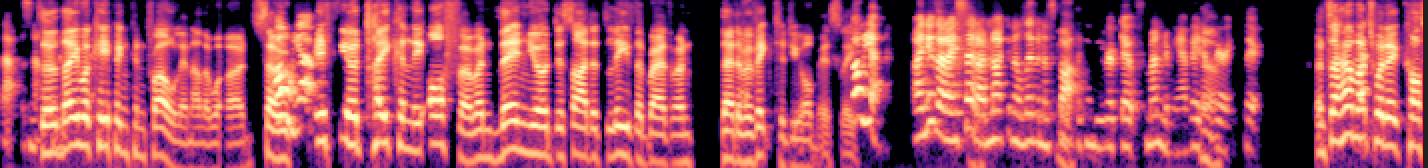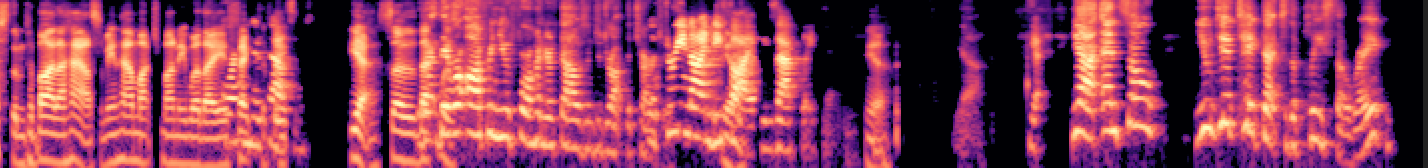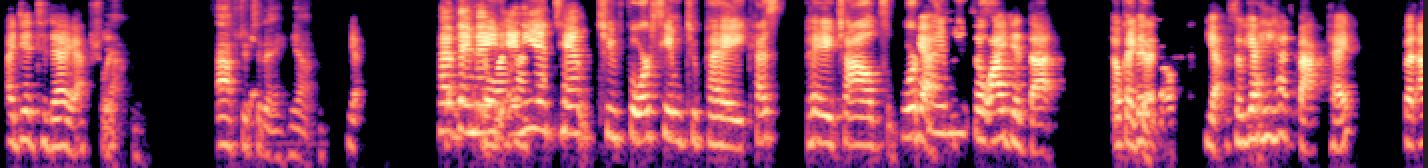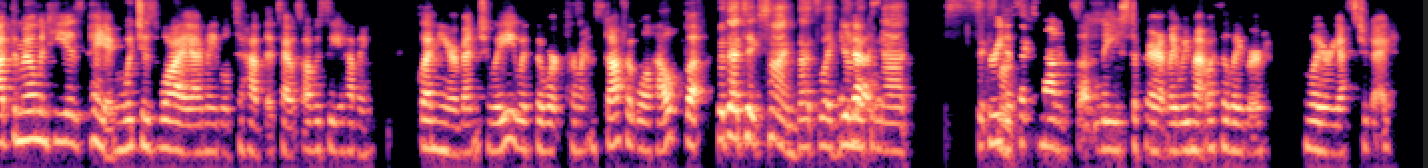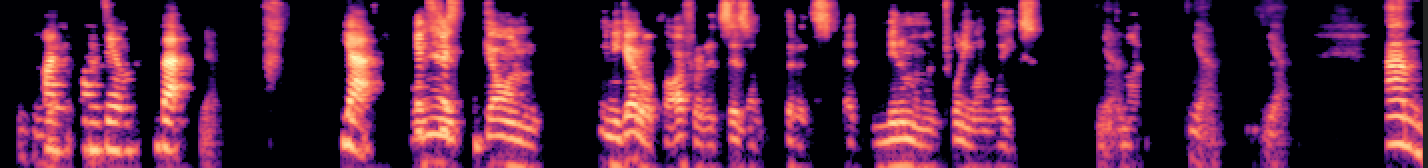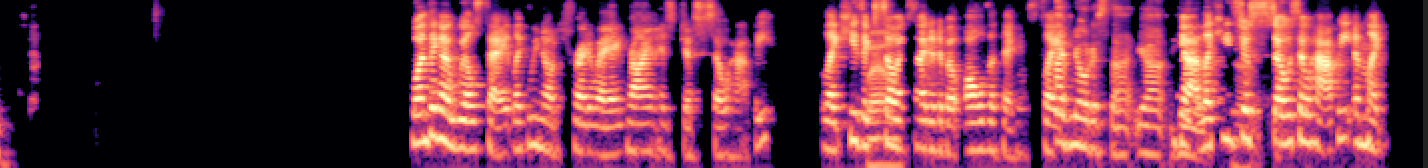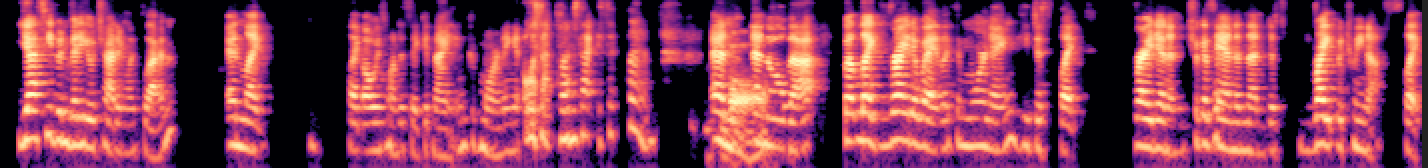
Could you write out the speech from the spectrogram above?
That was not. So they were keeping control, in other words. So Oh, yeah. if you had taken the offer and then you had decided to leave the brethren, they'd have evicted you, obviously. Oh yeah, I knew that. I said Yeah. I'm not going to live in a spot Yeah. that can be ripped out from under me. I made Yeah. it very clear. And so, how much would it cost them to buy the house? I mean, how much money were they Four hundred effectively? thousand. Yeah. So that they was, were offering you four hundred thousand to drop the So charges. three ninety five exactly. yeah. Yeah. Yeah. Yeah. And so You did take that to the police though, right? I did today, actually. Yeah. After today, yeah. Yeah. Have they So made have- any attempt to force him to pay pay child support Yes. payments? So I did that. okay, good. ago. Yeah. So yeah, he has back pay, but at the moment he is paying, which is why I'm able to have this house. Obviously, having Glenn here eventually with the work permit and stuff, it will help. But But that takes time. That's like you're looking at six three months. to six months at least. Apparently, we met with the labor lawyer yesterday Mhm. on on Zoom. But Yeah. yeah, When It's just- go on when you go to apply for it, it says on, that it's at minimum of 21 weeks. Yeah. Yeah. Yeah. Um, one thing I will say, like we noticed right away, Ryan is just so happy. Like he's ex- so excited about all the things. Like I've noticed that. Yeah. yeah, like he's Yeah. just so so happy and like yes he'd been video chatting with glenn and like like always wanted to say good night and good morning and oh is that glenn is that is it glenn and Aw. and all that but like right away like the morning he just like right in and shook his hand and then just right between us like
